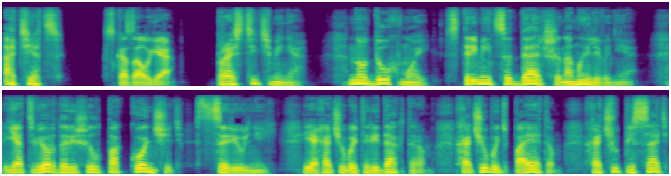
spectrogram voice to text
«Отец», — сказал я, — «простите меня, но дух мой стремится дальше намыливания. Я твердо решил покончить с цирюльней. Я хочу быть редактором, хочу быть поэтом, хочу писать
